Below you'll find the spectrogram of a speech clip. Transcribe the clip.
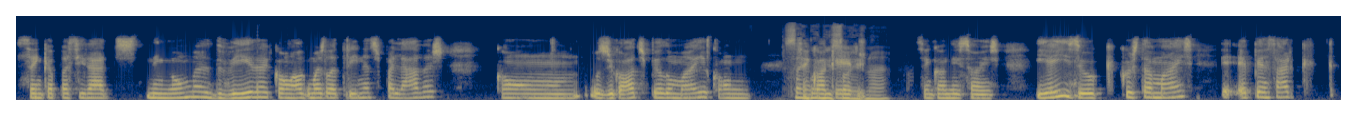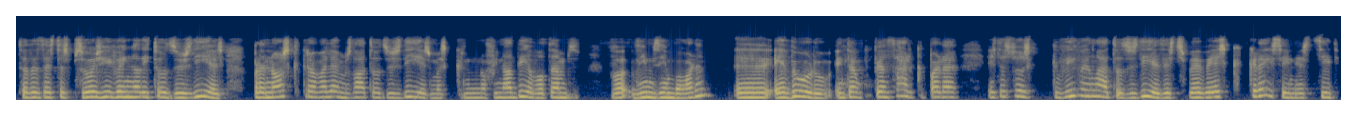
sem capacidades nenhuma de vida, com algumas latrinas espalhadas, com os esgotos pelo meio, com sem, sem condições, qualquer, não é? Sem condições. E é isso, o que custa mais é, é pensar que todas estas pessoas vivem ali todos os dias. Para nós que trabalhamos lá todos os dias, mas que no final do dia voltamos, vimos embora, Uh, é duro. Então, pensar que para estas pessoas que vivem lá todos os dias, estes bebês que crescem neste sítio,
